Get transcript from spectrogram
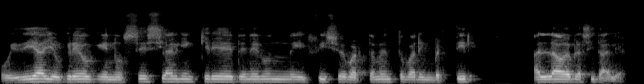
Hoy día yo creo que no sé si alguien quiere tener un edificio de departamento para invertir al lado de Plaza Italia.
